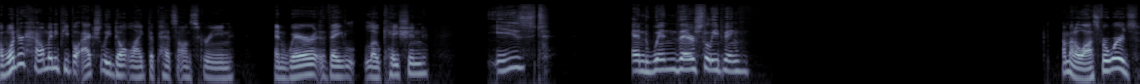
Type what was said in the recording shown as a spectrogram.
I wonder how many people actually don't like the pets on screen and where they location is and when they're sleeping. I'm at a loss for words.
